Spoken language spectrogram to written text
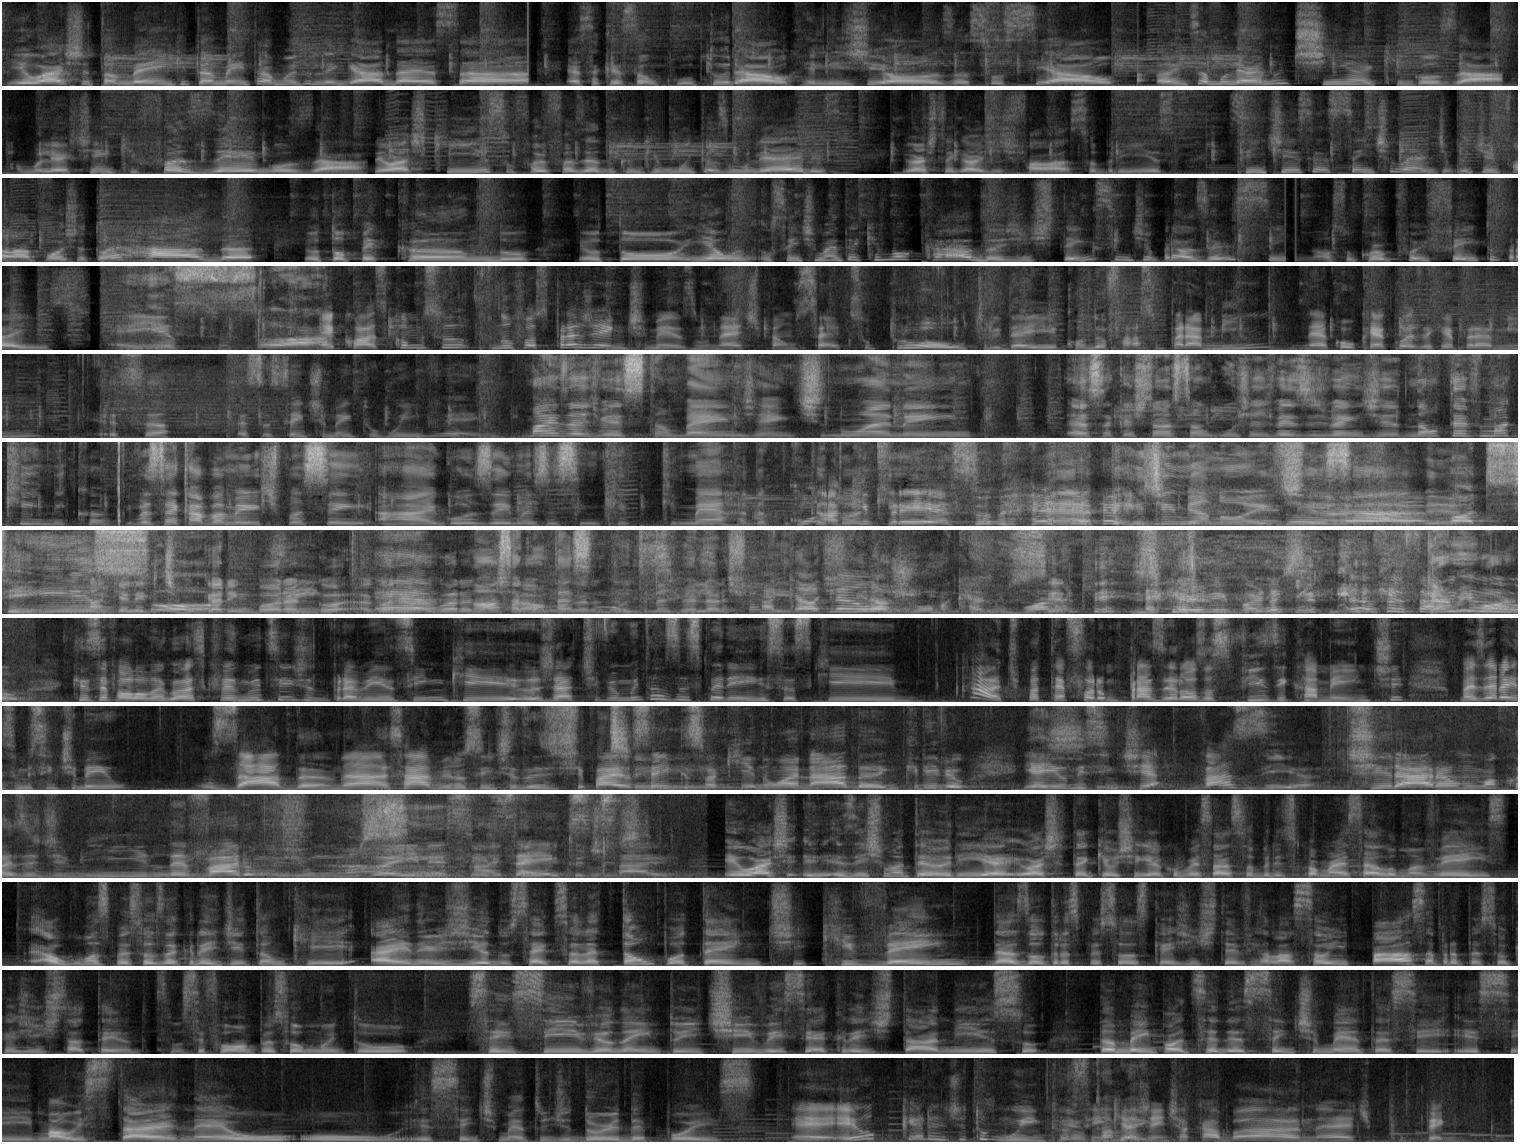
E eu acho também que também está muito ligada a essa, essa questão cultural, religiosa, social. Antes a mulher não tinha que gozar, a mulher tinha que fazer gozar. Eu acho que isso foi fazendo com que muitas mulheres, eu acho legal a gente falar sobre isso, sentisse esse sentimento de, de falar, poxa, eu tô errada, eu tô pecando, eu tô. E é um, um sentimento equivocado. A gente tem que sentir prazer sim. Nosso corpo foi feito para isso. É isso. Isso. É quase como se não fosse pra gente mesmo, né? Tipo, é um sexo pro outro. E daí, quando eu faço pra mim, né? Qualquer coisa que é pra mim, essa, esse sentimento ruim vem. Mas às vezes também, gente, não é nem essa questão. Essa angústia às vezes vem de não teve uma química. E você acaba meio tipo assim, ai, gozei, mas assim, que, que merda. Por que eu a tô que aqui? preço, né? É, perdi minha noite, sabe? Pode ser isso. Aquele que tipo, quero ir embora Sim. agora. Agora, É. agora Nossa, tchau, acontece agora muito nas melhores famílias. Aquela que Não, vira Juma, quero ir embora daqui. Certeza. Quero ir embora daqui. Não, você sabe que, o- que você falou um negócio que fez muito sentido pra mim, assim, que eu já tive muitas experiências que, ah, tipo, até foram prazerosas fisicamente, mas era isso, me senti meio usada, né? Sabe? No sentido de, tipo, ah, eu sei que isso aqui não é nada incrível. E aí eu me sentia vazia. Tiraram uma coisa de mim e levaram junto aí nesse Ai, sexo, disso. sabe? Eu acho, existe uma teoria, eu acho até que eu cheguei a conversar sobre isso com a Marcela uma vez. Algumas pessoas acreditam que a energia do sexo ela é tão potente que vem das outras pessoas que a gente teve relação e passa para a pessoa que a gente está tendo. Se você for uma pessoa muito sensível, né, intuitiva e se acreditar nisso, também pode ser desse sentimento, esse, esse mal-estar, né, ou, ou esse sentimento de dor depois. É, eu acredito muito, assim, que a gente acaba, né, tipo,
